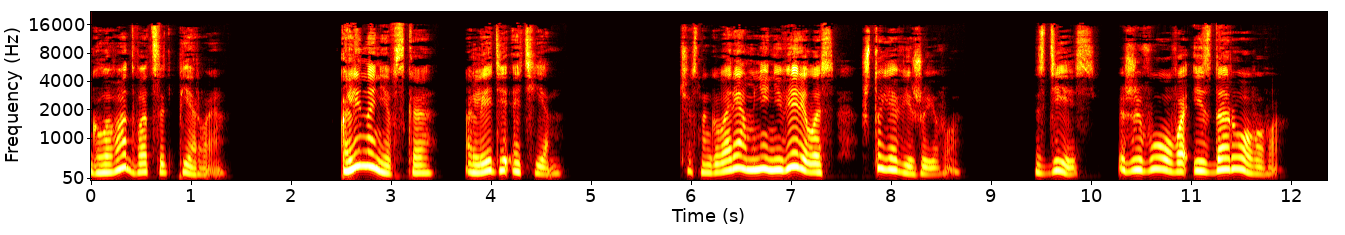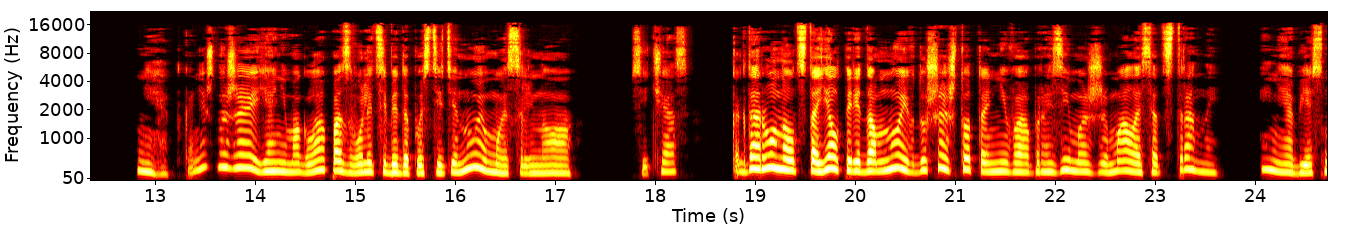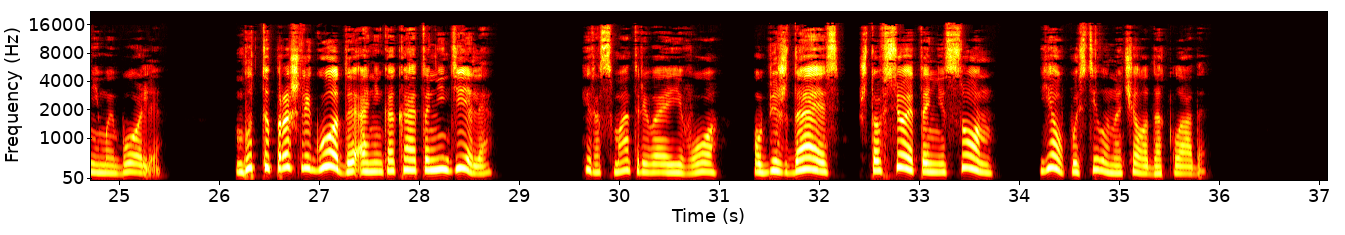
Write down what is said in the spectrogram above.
Глава двадцать первая. Алина Невская, леди Этьен. Честно говоря, мне не верилось, что я вижу его. Здесь, живого и здорового. Нет, конечно же, я не могла позволить себе допустить иную мысль, но сейчас, когда Роналд стоял передо мной, в душе что-то невообразимо сжималось от странной и необъяснимой боли. Будто прошли годы, а не какая-то неделя и рассматривая его, убеждаясь, что все это не сон, я упустила начало доклада.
